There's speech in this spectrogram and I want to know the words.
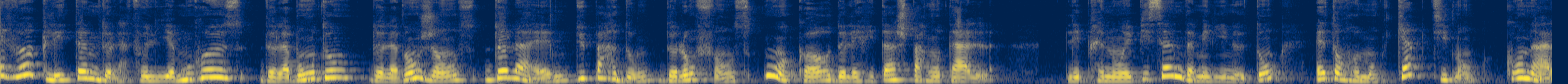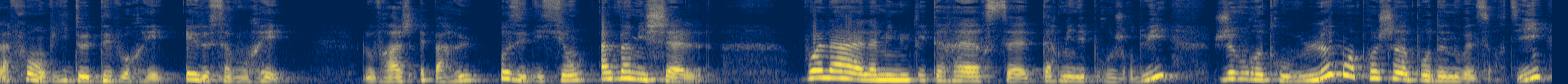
évoque les thèmes de la folie amoureuse, de l'abandon, de la vengeance, de la haine, du pardon, de l'enfance ou encore de l'héritage parental. Les prénoms épicènes d'Amélie Nothomb est un roman captivant qu'on a à la fois envie de dévorer et de savourer. L'ouvrage est paru aux éditions Albin Michel. Voilà, la minute littéraire, c'est terminé pour aujourd'hui. Je vous retrouve le mois prochain pour de nouvelles sorties.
